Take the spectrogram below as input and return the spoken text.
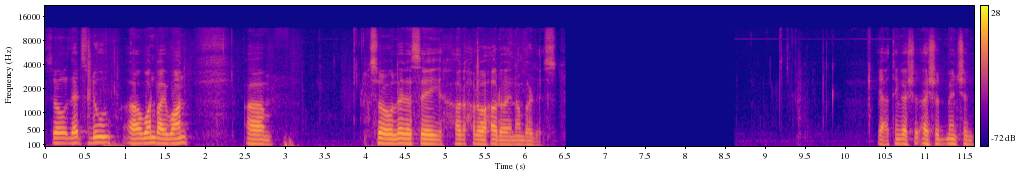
So let us do uh, one by one. Um, so let us say how, how, do, how do I number this? Yeah I think I should I should mention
